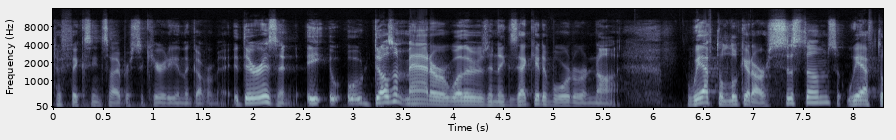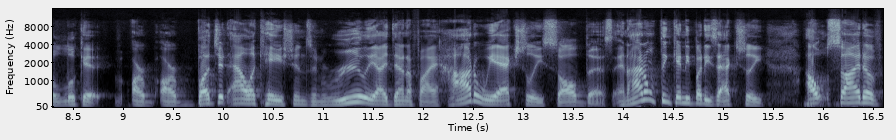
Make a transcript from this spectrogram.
to fixing cybersecurity in the government. There isn't. It, it doesn't matter whether there's an executive order or not we have to look at our systems. We have to look at our, our budget allocations and really identify how do we actually solve this. And i don't think anybody's actually outside of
